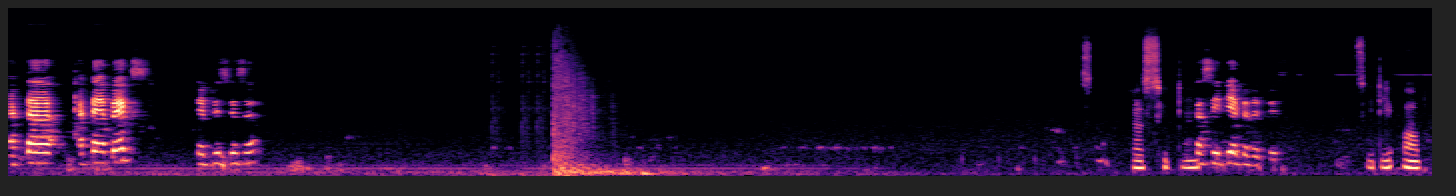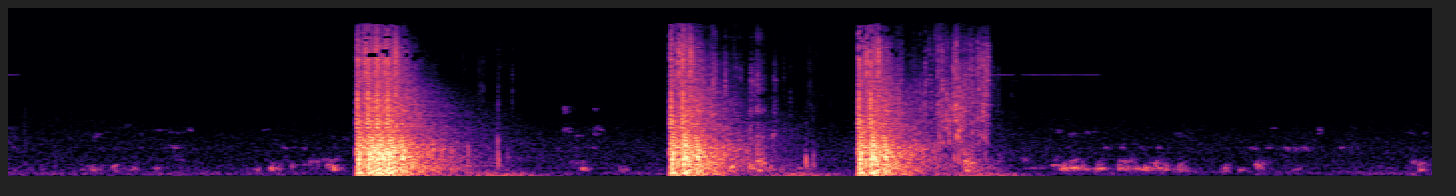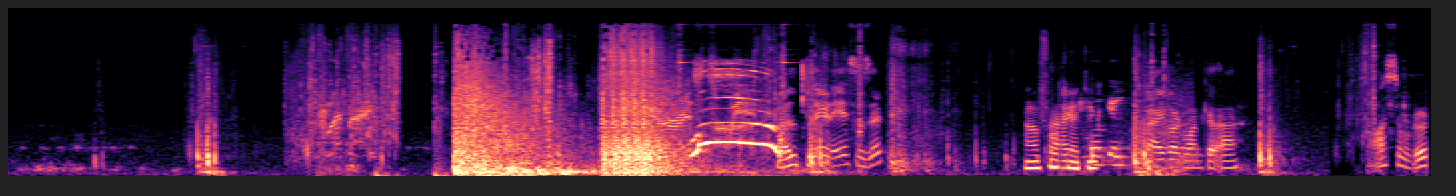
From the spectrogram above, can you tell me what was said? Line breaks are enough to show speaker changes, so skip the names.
একটা একটা apex Tetris গেছে
সিটি
একটা সিটি একটা Tetris
city of
Well played, Ace, is it?
Oh, fuck, I,
I think.
I got one kill. Ah. Awesome, dude.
